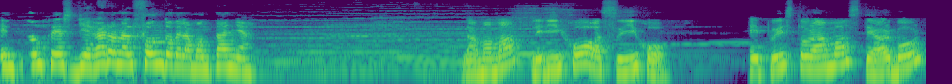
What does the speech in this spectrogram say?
Entonces llegaron al fondo de la montaña. La mamá le dijo a su hijo, he puesto ramas de árbol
